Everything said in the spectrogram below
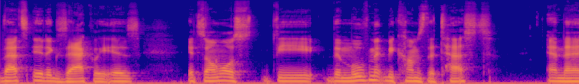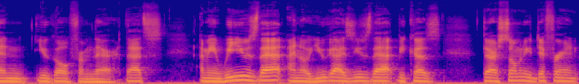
that's it exactly. Is it's almost the the movement becomes the test, and then you go from there. That's I mean, we use that. I know you guys use that because there are so many different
